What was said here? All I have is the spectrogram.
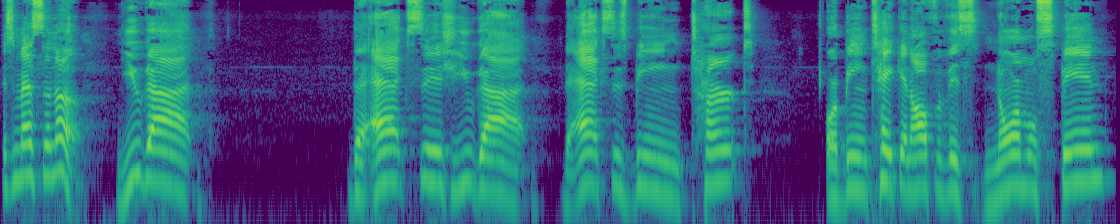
It's messing up. You got the axis, you got the axis being turned or being taken off of its normal spin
